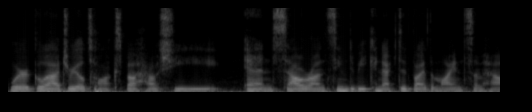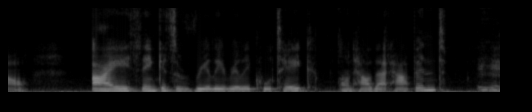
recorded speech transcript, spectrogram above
where Galadriel talks about how she and Sauron seem to be connected by the mind somehow. I think it's a really really cool take on how that happened hmm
